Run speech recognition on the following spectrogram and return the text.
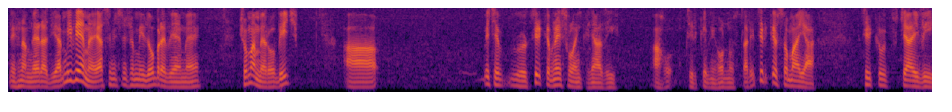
nech nám neradia. My vieme, ja si myslím, že my dobre vieme, čo máme robiť. A viete, církev nie sú len kňazi a ho, církevní hodnostári. Církev som aj ja. Církev ste aj vy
